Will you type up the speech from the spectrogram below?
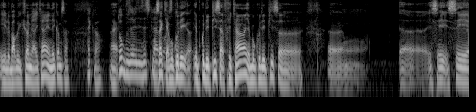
et le barbecue américain est né comme ça. D'accord. Ouais. Donc vous avez des C'est esclaves. pour ça qu'il y a au beaucoup d'é- il y a beaucoup d'épices africains, il y a beaucoup d'épices. et c'est. c'est,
